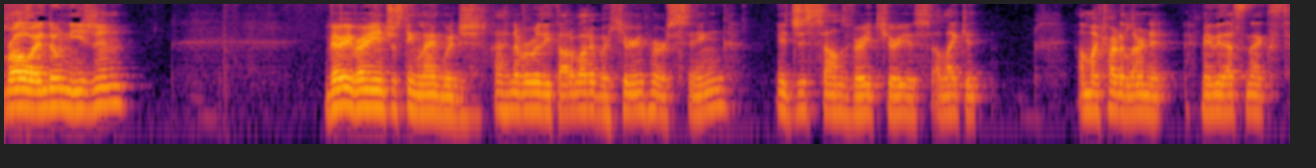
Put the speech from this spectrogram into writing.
Bro, Indonesian. Very, very interesting language. I never really thought about it, but hearing her sing, it just sounds very curious. I like it. I might try to learn it. Maybe that's next.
